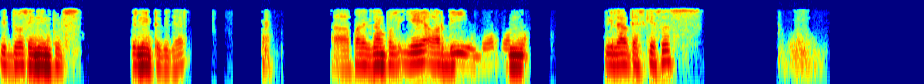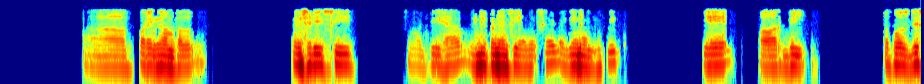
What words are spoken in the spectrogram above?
with those n inputs will need to be there. Uh, for example, A or B is there, then we'll have test cases Uh, for example MCDC what we have independency as I said again I'll repeat A or B. Suppose this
